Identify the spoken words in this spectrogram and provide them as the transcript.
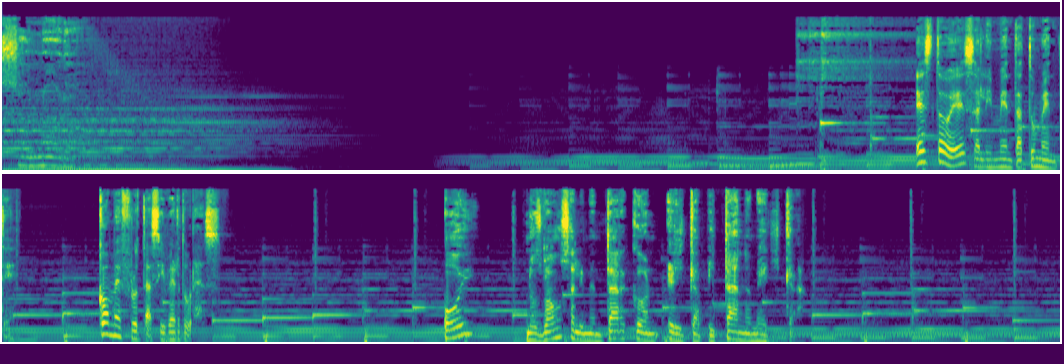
Sonoro. Esto es Alimenta tu mente. Come frutas y verduras. Hoy nos vamos a alimentar con el Capitán América.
